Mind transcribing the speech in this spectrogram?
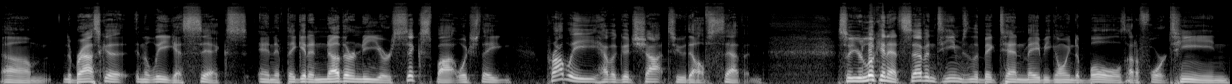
um, Nebraska in the league has six. And if they get another New Year's six spot, which they probably have a good shot to, they'll have seven. So you're looking at seven teams in the Big Ten maybe going to bowls out of 14.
